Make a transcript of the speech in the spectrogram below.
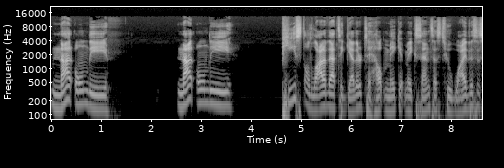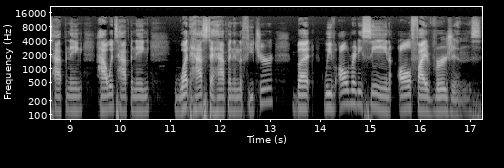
not only not only pieced a lot of that together to help make it make sense as to why this is happening, how it's happening, what has to happen in the future, but we've already seen all five versions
